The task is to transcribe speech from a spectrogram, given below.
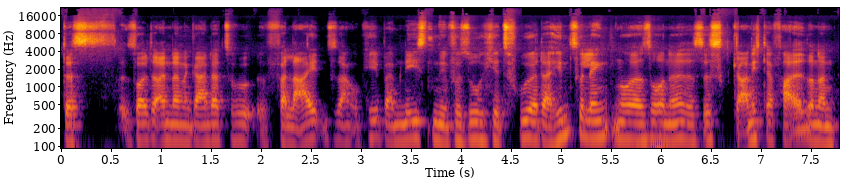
das sollte einen dann gar nicht dazu verleiten, zu sagen, okay, beim nächsten, den versuche ich jetzt früher dahin zu lenken oder so. Ne? Das ist gar nicht der Fall, sondern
